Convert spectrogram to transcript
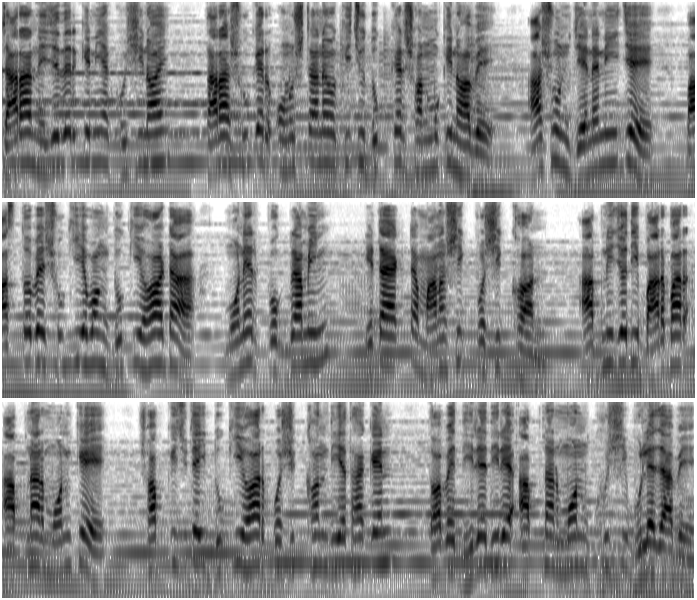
যারা নিজেদেরকে নিয়ে খুশি নয়, তারা সুখের অনুষ্ঠানেও কিছু দুঃখের সম্মুখীন হবে। আসুন জেনে নিই যে, বাস্তবে সুখী এবং দুঃখী হওয়াটা মনের প্রোগ্রামিং, এটা একটা মানসিক প্রশিক্ষণ। আপনি যদি বারবার আপনার মনকে সব কিছুতেই দুঃখী হওয়ার প্রশিক্ষণ দিয়ে থাকেন, তবে ধীরে ধীরে আপনার মন খুশি ভুলে যাবে।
